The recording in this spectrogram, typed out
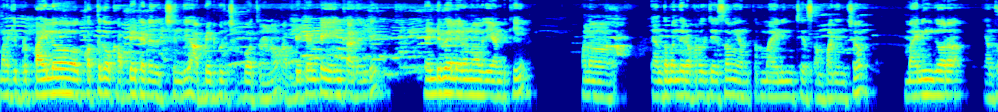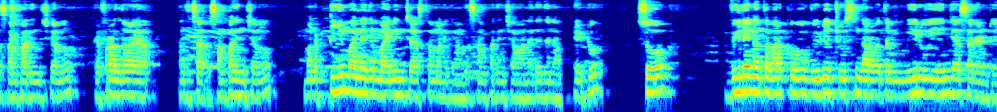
మనకి ఇప్పుడు పైలో కొత్తగా ఒక అప్డేట్ అనేది వచ్చింది. అప్డేట్ గురించి చెప్పబోతున్నాను. అప్డేట్ అంటే ఏం కాదండి. రెండు వేల ఇరవై నాలుగు ఎండ్కి మనం ఎంతమంది రెఫరల్ చేసాం ఎంత మైనింగ్ చేసి సంపాదించాం మైనింగ్ ద్వారా ఎంత సంపాదించాము రెఫరల్ ద్వారా ఎంత సంపాదించాము మన టీం అనేది మైనింగ్ చేస్తాం మనకి ఎంత సంపాదించాం అనేది దాని అప్డేటు. సో వీలైనంత వరకు వీడియో చూసిన తర్వాత మీరు ఏం చేస్తారంటే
